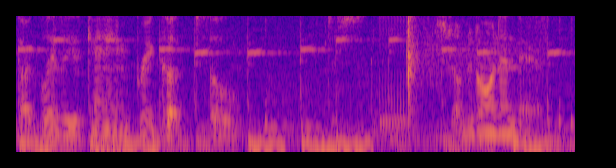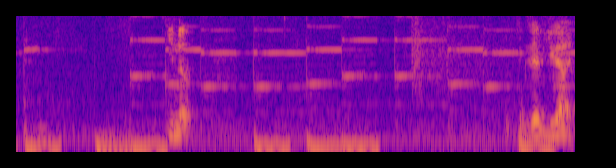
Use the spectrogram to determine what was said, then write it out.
The glizzies came pre-cooked, so just shoved it on in there. You know, Xavier, you gotta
